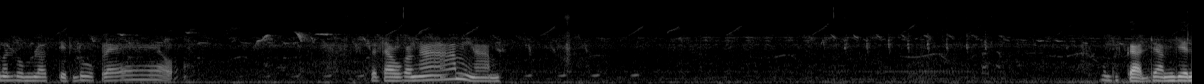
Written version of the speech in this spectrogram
มารุมเราติดลูกแล้วสะเดาก็งามงามบรรยากาศยามเย็น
